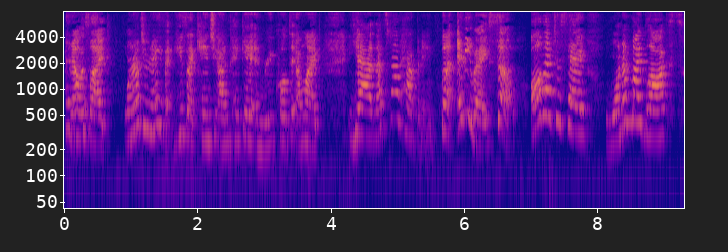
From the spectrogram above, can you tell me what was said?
and I was like, we're not doing anything. He's like, can't you unpick it and requilt it? I'm like, yeah, that's not happening. But anyway, so all that to say, one of my blocks,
